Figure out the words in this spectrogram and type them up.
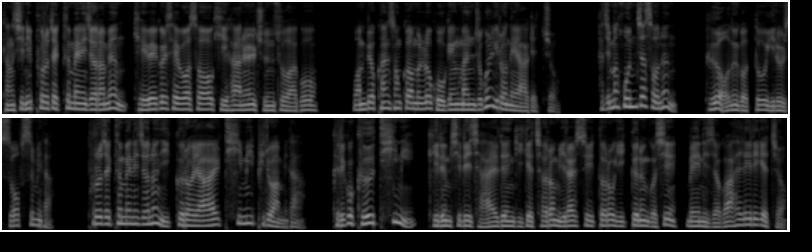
당신이 프로젝트 매니저라면 계획을 세워서 기한을 준수하고 완벽한 성과물로 고객 만족을 이뤄내야 하겠죠. 하지만 혼자서는 그 어느 것도 이룰 수 없습니다. 프로젝트 매니저는 이끌어야 할 팀이 필요합니다. 그리고 그 팀이 기름칠이 잘 된 기계처럼 일할 수 있도록 이끄는 것이 매니저가 할 일이겠죠.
